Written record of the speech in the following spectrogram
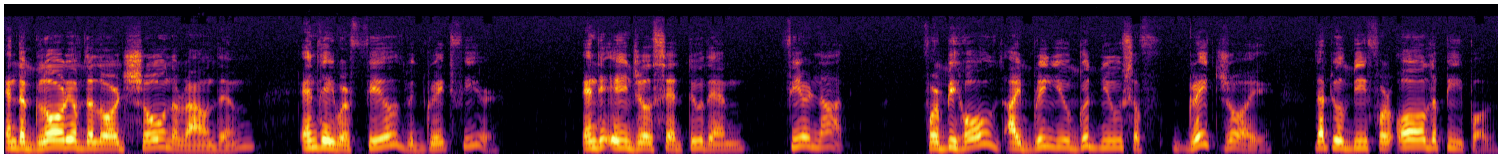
and the glory of the Lord shone around them, and they were filled with great fear. And the angel said to them, Fear not, for behold, I bring you good news of great joy that will be for all the people.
